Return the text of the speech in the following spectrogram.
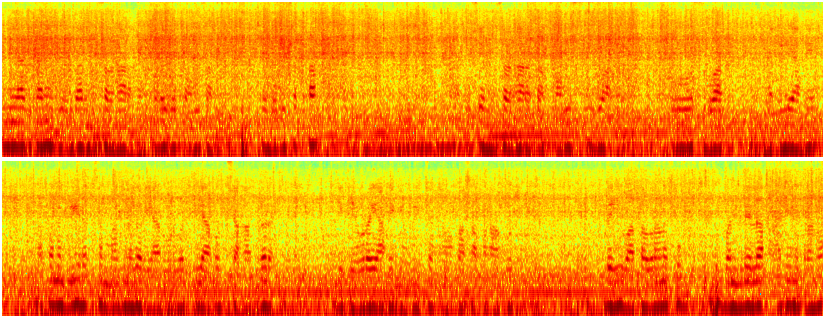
तुम्ही या ठिकाणी जोरदार मुसळधार अवकाळी जो पाऊस आहे ते बघू शकता. अतिशय मुसळधार असा पाऊस जो आहे तो सुरुवात झालेली आहे. आपण बीड संभाजीनगर या रोडवरती आहोत शहागड. गेवराई आहे गेवराईच्या जवळपास आपण आहोत. इकडेही वातावरण खूप बनलेलं आहे मित्रांनो.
